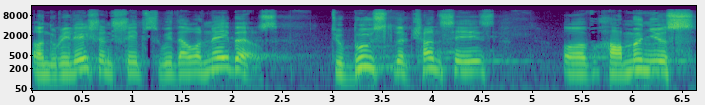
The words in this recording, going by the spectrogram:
on relationships with our neighbors to boost the chances of harmonious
